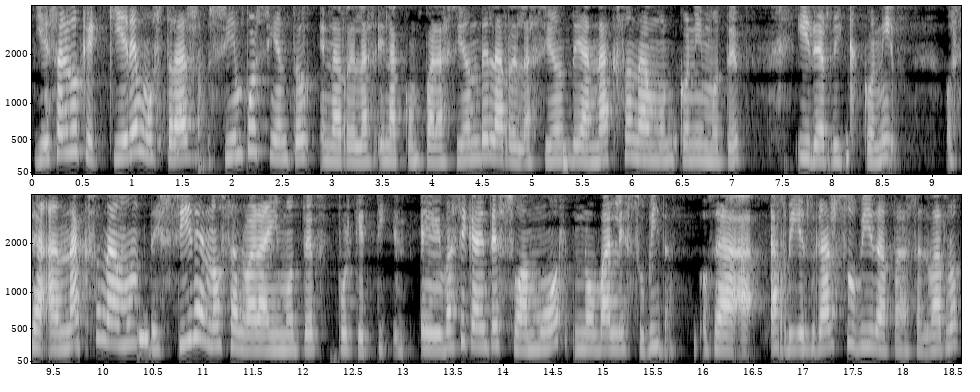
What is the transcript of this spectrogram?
Y es algo que quiere mostrar 100% en la, en la comparación de la relación de Anaxonamun con Imhotep y de Rick con Eve. O sea, Anaxonamun decide no salvar a Imhotep porque eh, básicamente su amor no vale su vida. O sea, arriesgar su vida para salvarlo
